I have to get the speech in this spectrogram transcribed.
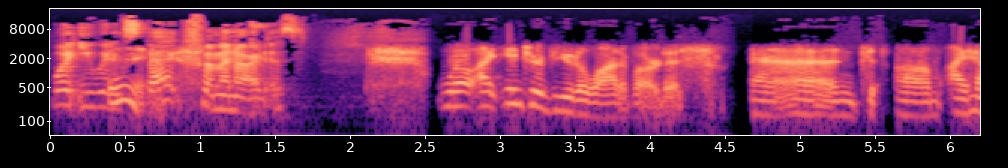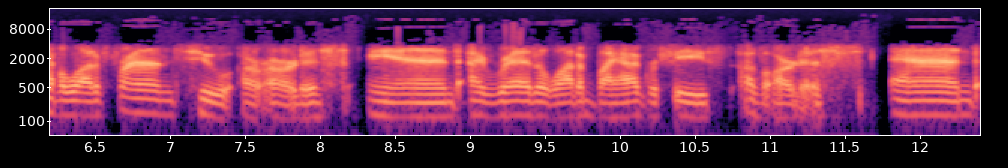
what you would expect from an artist. Well, I interviewed a lot of artists, and um, I have a lot of friends who are artists, and I read a lot of biographies of artists, and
